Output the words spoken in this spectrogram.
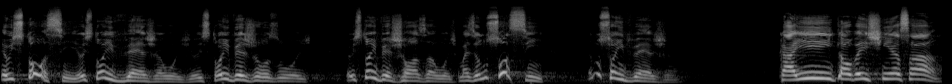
Eu estou assim, eu estou inveja hoje, eu estou invejoso hoje, eu estou invejosa hoje, mas eu não sou assim. Eu não sou inveja. Caim talvez tinha essa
